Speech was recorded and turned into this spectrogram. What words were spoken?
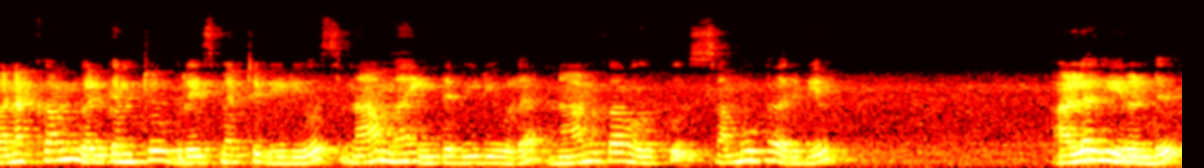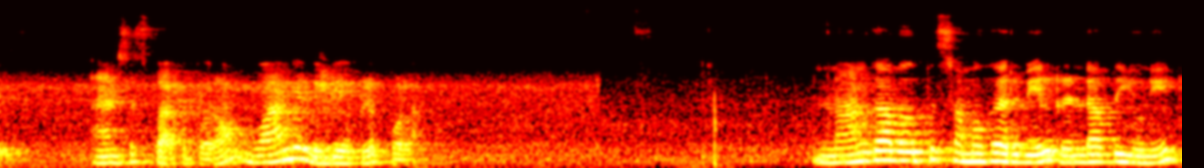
வணக்கம் வெல்கம் டு கிரேஸ் வீடியோஸ் நாம் இந்த வீடியோவில் நான்காம் வகுப்பு சமூக அறிவியல் அழகு இரண்டு ஆன்சர்ஸ் பார்க்க போகிறோம் வாங்க வீடியோக்குள்ளே போகலாம் நான்காம் வகுப்பு சமூக அறிவியல் ரெண்டாவது யூனிட்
